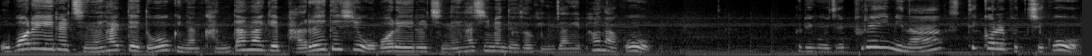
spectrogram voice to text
오버레이를 진행할 때도 그냥 간단하게 바르듯이 오버레이를 진행하시면 돼서 굉장히 편하고 그리고 이제 프레임이나 스티커를 붙이고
